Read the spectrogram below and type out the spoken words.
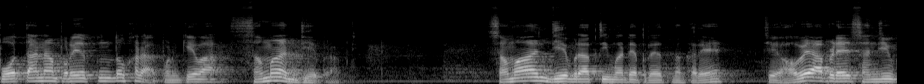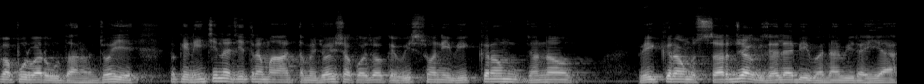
પોતાના પ્રયત્ન તો ખરા, પણ કેવા સમાન ધ્યેય પ્રાપ્તિ. સમાન ધ્યેય પ્રાપ્તિ માટે પ્રયત્ન કરે છે. હવે આપણે સંજીવ કપૂરવાળું ઉદાહરણ જોઈએ. તો કે નીચેના ચિત્રમાં આ તમે જોઈ શકો છો કે વિશ્વની વિક્રમજનક વિક્રમ સર્જક જલેબી બનાવી રહ્યા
